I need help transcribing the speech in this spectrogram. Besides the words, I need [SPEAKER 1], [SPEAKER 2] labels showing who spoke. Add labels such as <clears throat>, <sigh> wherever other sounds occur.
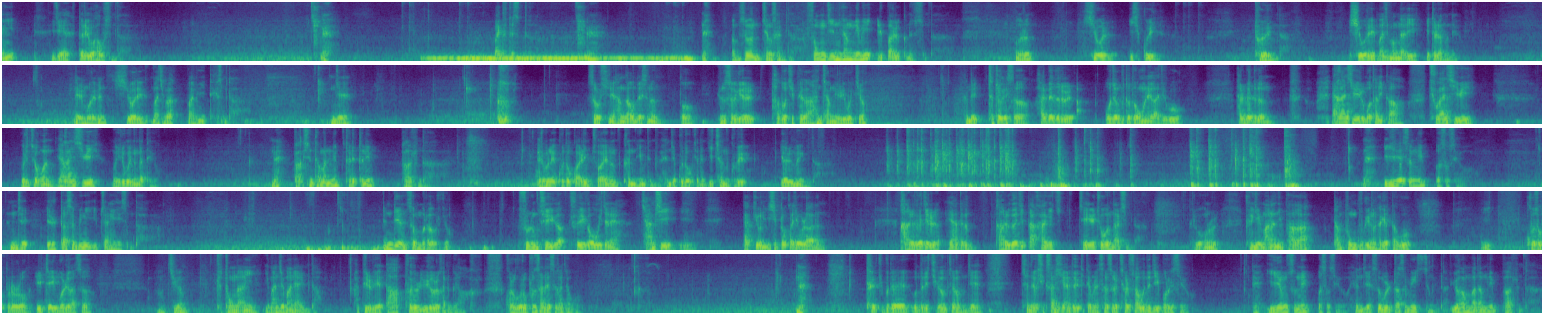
[SPEAKER 1] 창이 이제 뜨려고 하고 있습니다. 네. 마이크 테스트. 네. 네. 음성은 정상입니다. 송진형 님이 일발을 끊어줬습니다. 오늘은 10월 29일 토요일입니다. 10월의 마지막 날이 이틀 남았네요. 내일 모레면 10월의 마지막 밤이 되겠습니다. 이제 서울 시내 한가운데서는 또 윤석열 타도 집회가 한창 열리고 있죠. 근데 저쪽에서 할배들을 오전부터 동원해가지고 할배들은 <laughs> 야간 시위를 못하니까 주간 시위, 우리 쪽은 야간 시위 뭐 이러고 있는 것 같아요. 네. 박신타마님, 트리터님, 반갑습니다. 여러분의 구독과 알림, 좋아요는 큰 힘이 됩니다. 현재 구독자는 2,910명입니다. 이혜성님, 어서오세요. 현재 15명이 입장해 있습니다. 인디언 선무라고 그러죠. 수능 추위가, 추위가 오기 전에 잠시 이 낮 기온이 20도까지 올라가는 가을거지를 해야 되는 가을거지 딱 하기 제일 좋은 날씨입니다. 그리고 오늘 굉장히 많은 인파가 단풍 구경을 하겠다고 이 고속도로로 일제히 몰려가서 어, 지금 교통난이 이만저만이 아닙니다. 하필 왜 다 토요일, 일요일 가는 거야. 골고루 분산해서 가자고. 네. 태극기 부대원들이 지금쯤 이제 저녁 식사 시간이 되었기 때문에 슬슬 철수하고 있는지 모르겠어요. 네. 이영수님, 어서오세요. 현재 25명이 시청입니다. 유한마담님, 반갑습니다.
